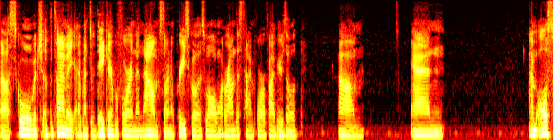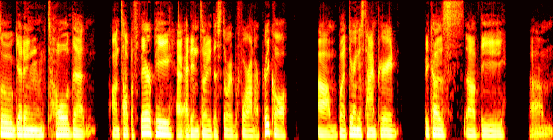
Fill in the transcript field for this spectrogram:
uh, school, which at the time I, I, went to daycare before, and then now I'm starting preschool as well around this time, four or five years old. Um, and I'm also getting told that on top of therapy, I, I didn't tell you this story before on our pre call, Um, but during this time period, because of the um,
